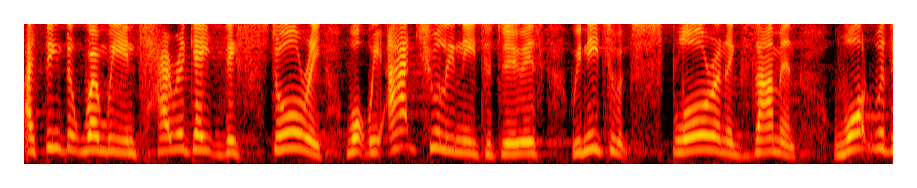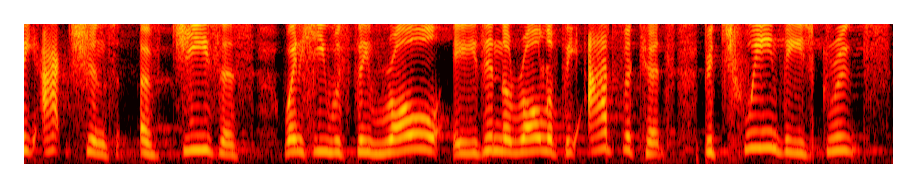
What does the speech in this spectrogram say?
I think that when we interrogate this story, what we actually need to do is we need to explore and examine what were the actions of Jesus when he was the role, he's in the role of the advocate between these groups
